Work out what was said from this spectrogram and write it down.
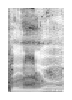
lost in your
